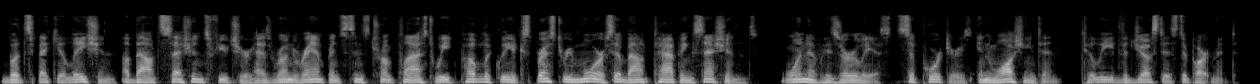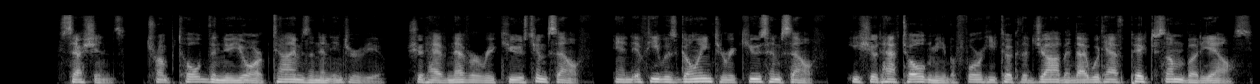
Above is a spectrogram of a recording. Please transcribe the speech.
But speculation about Sessions' future has run rampant since Trump last week publicly expressed remorse about tapping Sessions, one of his earliest supporters in Washington, to lead the Justice Department. Sessions, Trump told the New York Times in an interview, should have never recused himself, and if he was going to recuse himself, he should have told me before he took the job and I would have picked somebody else.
